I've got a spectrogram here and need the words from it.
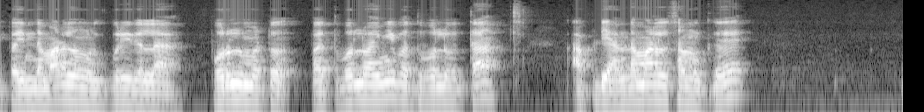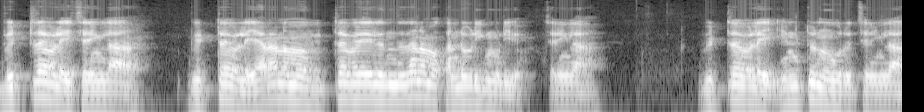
இப்போ இந்த மாடல் உங்களுக்கு புரியுதில்ல? பொருள் மட்டும் பத்து பொருள் வாங்கி பத்து பொருள் விற்றா அப்படி அந்த மாடல் சமுக்கு விற்ற விலை சரிங்களா? விற்ற விலை ஏன்னா நம்ம விற்ற விலையிலேருந்து தான் நம்ம கண்டுபிடிக்க முடியும் சரிங்களா? விற்ற விலை இன்ட்டு நூறு சரிங்களா?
